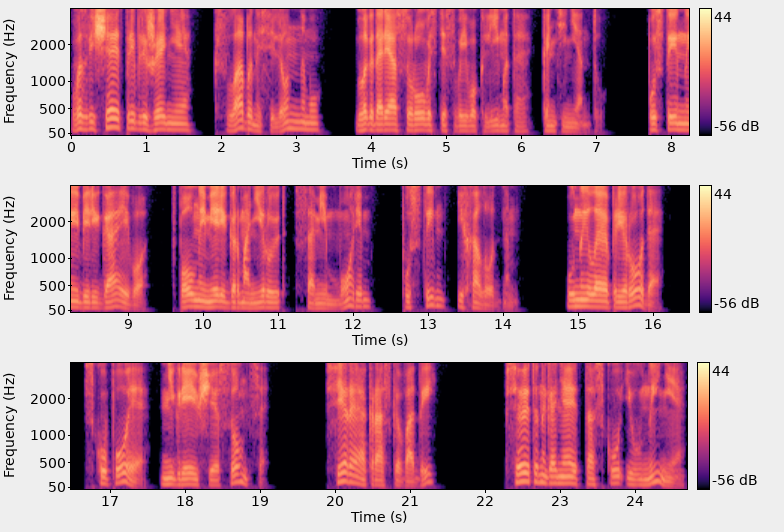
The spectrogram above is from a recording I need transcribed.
возвещает приближение к слабонаселенному, благодаря суровости своего климата, континенту. Пустынные берега его в полной мере гармонируют с самим морем, пустым и холодным. Унылая природа, скупое, негреющее солнце, серая окраска воды — все это нагоняет тоску и уныние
